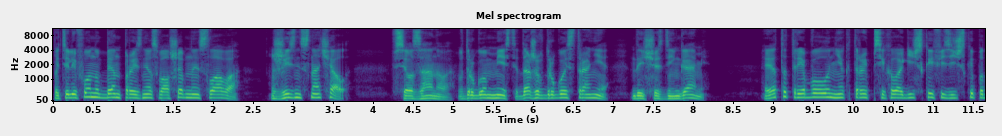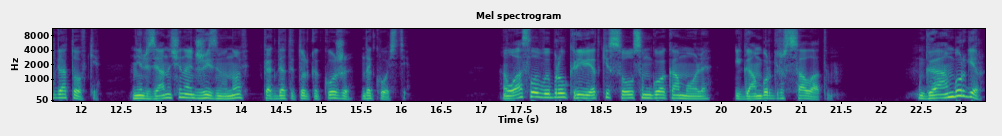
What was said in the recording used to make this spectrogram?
По телефону Бен произнес волшебные слова «Жизнь сначала». Все заново, в другом месте, даже в другой стране, да еще с деньгами. Это требовало некоторой психологической и физической подготовки. Нельзя начинать жизнь вновь, когда ты только кожа да кости. Ласло выбрал креветки с соусом гуакамоле и гамбургер с салатом. «Гамбургер?»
